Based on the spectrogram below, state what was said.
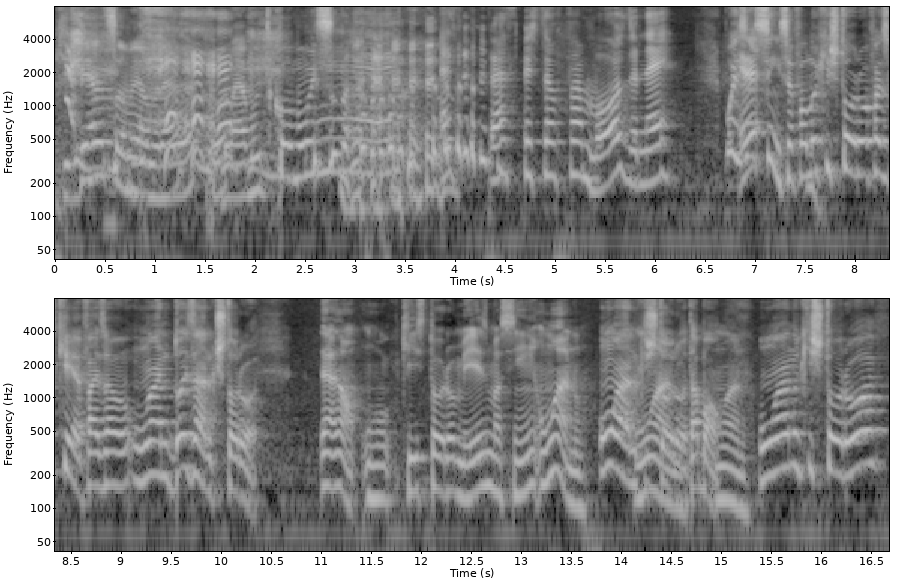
Que benção mesmo, né? Não é muito comum isso, não. As, as pessoas famosas, né? Pois é, É. assim, você falou que estourou faz o quê? Faz um ano, dois anos que estourou. É, não, um, que estourou mesmo, assim, um ano. Um ano que Um estourou, ano, tá bom. um ano. Um ano que estourou.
